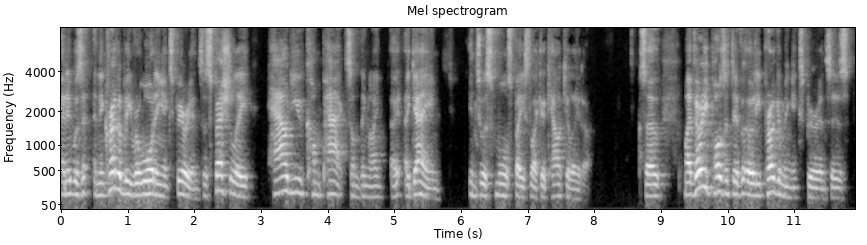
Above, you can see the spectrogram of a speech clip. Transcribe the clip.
And it was an incredibly rewarding experience, especially how do you compact something like a, a game into a small space like a calculator? So my very positive early programming experiences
